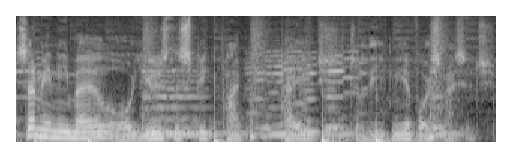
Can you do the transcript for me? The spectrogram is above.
Send me an email or use the SpeakPipe page to leave me a voice message.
